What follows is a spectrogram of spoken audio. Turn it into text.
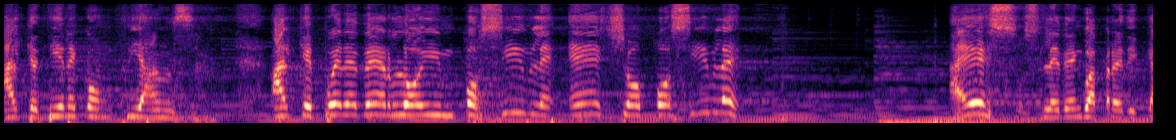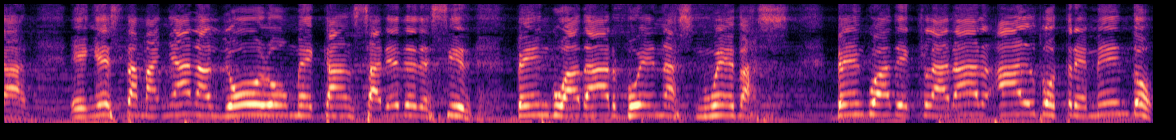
al que tiene confianza, al que puede ver lo imposible hecho posible. A esos le vengo a predicar. En esta mañana yo no me cansaré de decir, vengo a dar buenas nuevas. Vengo a declarar algo tremendo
